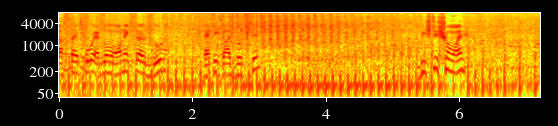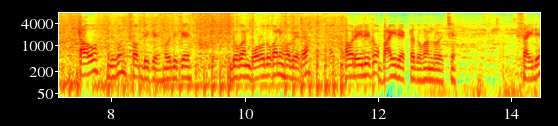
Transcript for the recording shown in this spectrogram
রাস্তায় পুরো একদম অনেকটা দূর একই কাজ হচ্ছে। বৃষ্টির সময় তাও দেখুন সব দিকে ওইদিকে দোকান, বড় দোকানই হবে এটা। আবার এই দিকেও বাইরে একটা দোকান রয়েছে, সাইডে।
